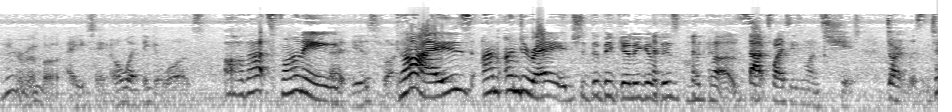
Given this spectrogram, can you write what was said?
I don't remember. 18. Oh, I think it was. Oh, that's funny. It is funny. Guys, I'm underage at the beginning of this podcast. That's why season one's shit. Don't listen to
